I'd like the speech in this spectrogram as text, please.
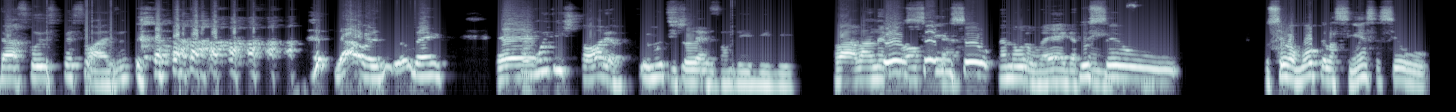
das coisas pessoais. Né? Não, mas tudo bem. É, tem muita história. Tem muita história. De, de, de, lá, lá na Eu Europa, sei o seu. Na Noruega. O tem... seu, o seu amor pela ciência, seu,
